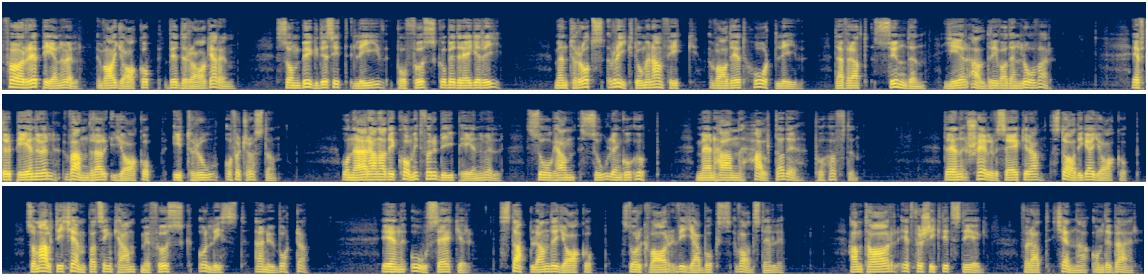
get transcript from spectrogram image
Före Penuel var Jakob bedragaren som byggde sitt liv på fusk och bedrägeri. Men trots rikdomen han fick var det ett hårt liv därför att synden ger aldrig vad den lovar. Efter Penuel vandrar Jakob i tro och förtröstan. Och när han hade kommit förbi Penuel såg han solen gå upp, men han haltade på höften. Den självsäkra, stadiga Jakob, som alltid kämpat sin kamp med fusk och list, är nu borta. En osäker, stapplande Jakob står kvar vid Jabboks vadställe. Han tar ett försiktigt steg för att känna om det bär.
